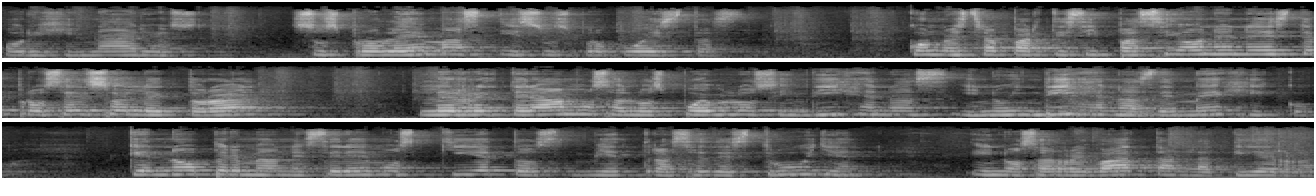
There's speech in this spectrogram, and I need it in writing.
originarios, sus problemas y sus propuestas. Con nuestra participación en este proceso electoral, le reiteramos a los pueblos indígenas y no indígenas de México que no permaneceremos quietos mientras se destruyen y nos arrebatan la tierra,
